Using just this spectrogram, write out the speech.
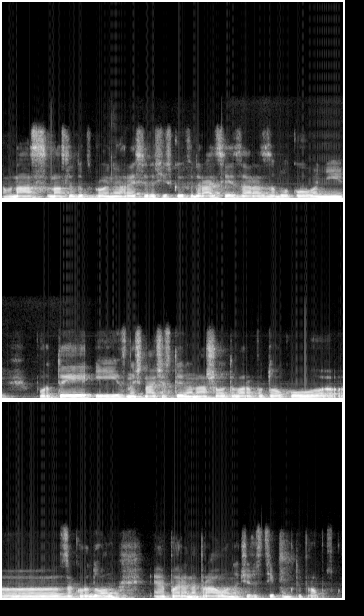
в нас внаслідок збройної агресії Російської Федерації зараз заблоковані порти, і значна частина нашого товаропотоку е, за кордон е, перенаправлена через ці пункти пропуску.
